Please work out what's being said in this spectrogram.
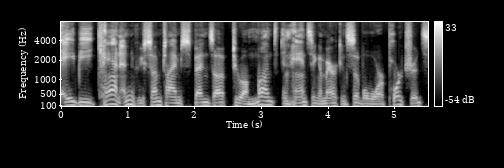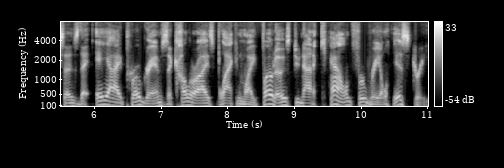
A.B. Cannon, who sometimes spends up to a month enhancing American Civil War portraits, says the AI programs that colorize black and white photos do not account for real history.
